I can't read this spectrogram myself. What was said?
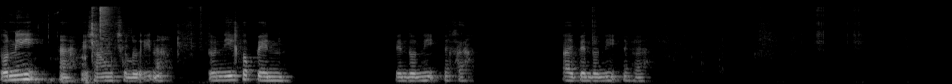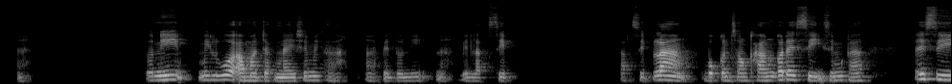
ตัวนี้อะพี่ช้างเฉลยนะตัวนี้ก็เป็นเป็นตัวนี้นะคะไอเป็นตัวนี้นะคะตัวนี้ไม่รู้ว่าเอามาจากไหนใช่ไหมคะ อะเป็นตัวนี้นะเป็นหลักสิบหลักสิบล่าง บวกกันสองครั้งก็ได้สี่ใช่ไหมคะ ได้สี่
